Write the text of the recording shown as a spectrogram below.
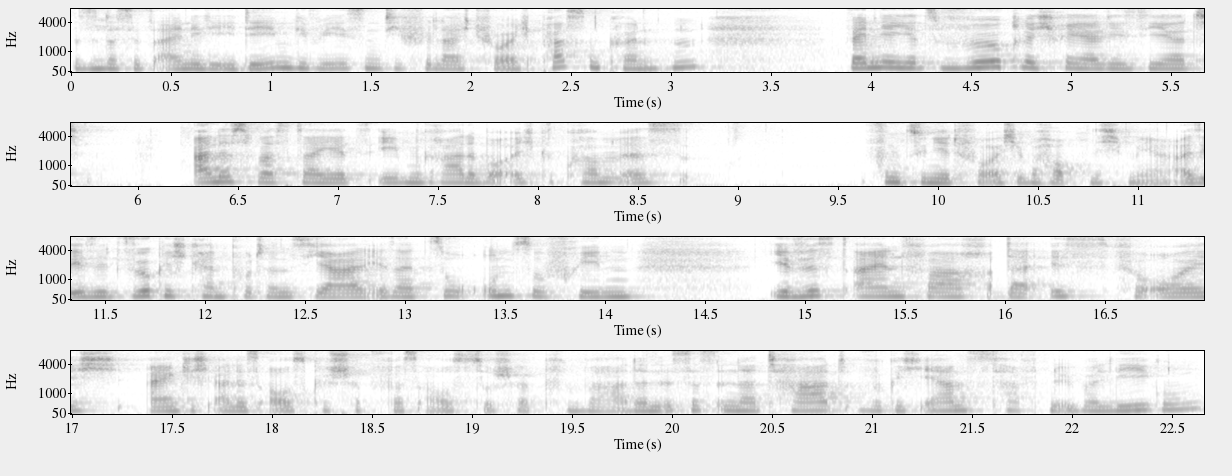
sind das jetzt einige Ideen gewesen, die vielleicht für euch passen könnten. Wenn ihr jetzt wirklich realisiert, alles, was da jetzt eben gerade bei euch gekommen ist, funktioniert für euch überhaupt nicht mehr. Also ihr seht wirklich kein Potenzial, ihr seid so unzufrieden. Ihr wisst einfach, da ist für euch eigentlich alles ausgeschöpft, was auszuschöpfen war. Dann ist das in der Tat wirklich ernsthaft eine Überlegung,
